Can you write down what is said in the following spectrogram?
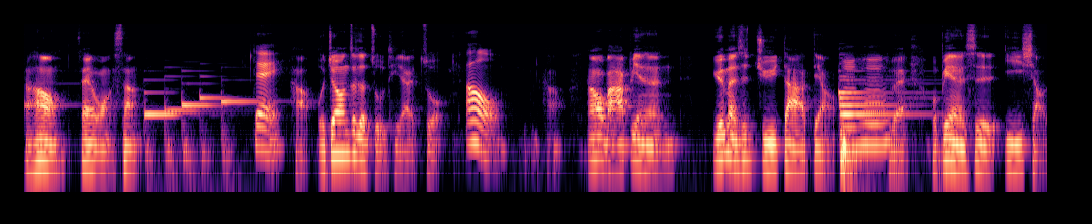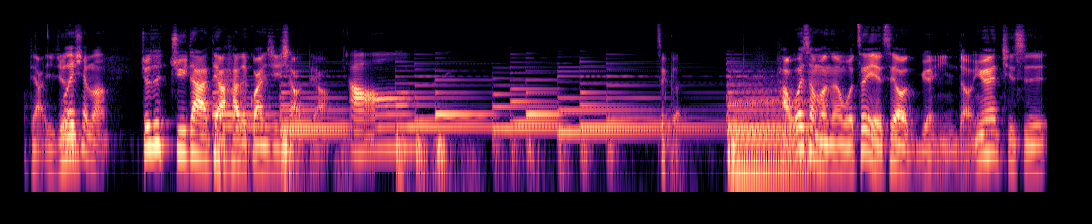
然后再往上。对，好，我就用这个主题来做。哦，oh. 好，然后我把它变成原本是 G 大调，嗯哼，对不对？我变成是 E 小调，也就是为什么？就是 G 大调它的关系小调。哦，oh. 这个好，为什么呢？我这也是有原因的，因为其实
